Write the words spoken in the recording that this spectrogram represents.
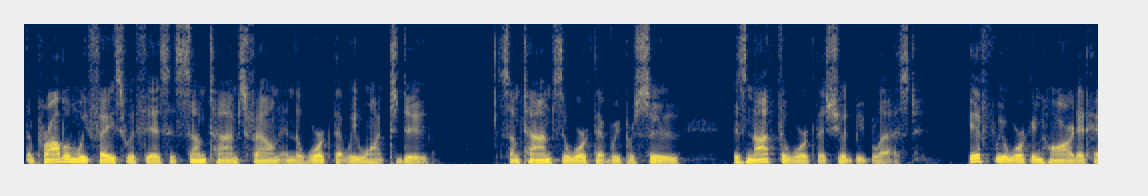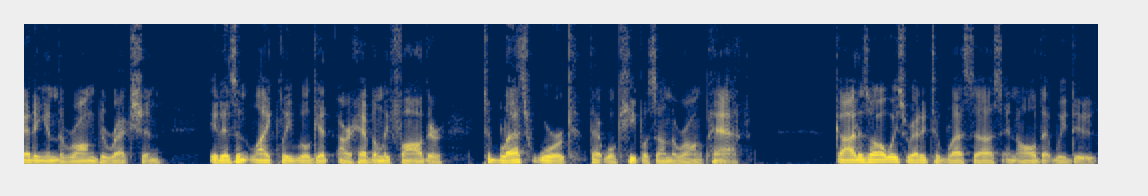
The problem we face with this is sometimes found in the work that we want to do. Sometimes the work that we pursue is not the work that should be blessed. If we're working hard at heading in the wrong direction, it isn't likely we'll get our Heavenly Father to bless work that will keep us on the wrong path. God is always ready to bless us in all that we do,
